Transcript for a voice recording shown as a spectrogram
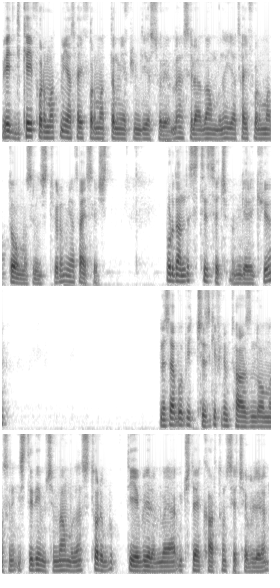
Ve dikey format mı yatay formatta mı yapayım diye soruyor. Mesela ben bunu yatay formatta olmasını istiyorum. Yatay seçtim. Buradan da stil seçmem gerekiyor. Mesela bu bir çizgi film tarzında olmasını istediğim için ben buradan Storybook diyebilirim veya 3D karton seçebilirim.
